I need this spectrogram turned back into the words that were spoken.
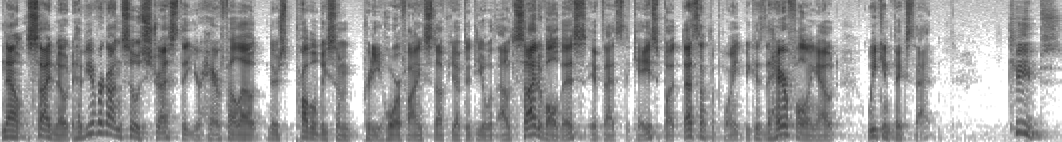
Now, side note, have you ever gotten so stressed that your hair fell out? There's probably some pretty horrifying stuff you have to deal with outside of all this, if that's the case, but that's not the point, because the hair falling out, we can fix that. Keeps.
